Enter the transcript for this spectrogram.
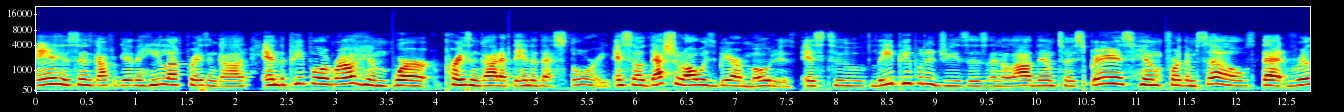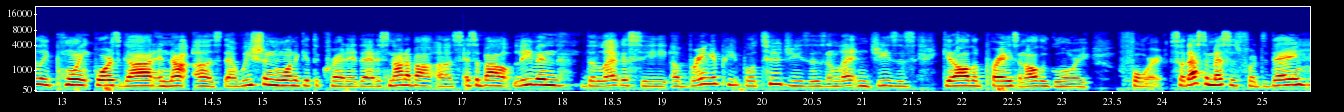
and his sins got forgiven, he left praising God. And the people around him were praising God God at the end of that story. And so that should always be our motive is to lead people to Jesus and allow them to experience him for themselves that really point towards God and not us. That we shouldn't want to get the credit, that it's not about us. It's about leaving the legacy of bringing people to Jesus and letting Jesus get all the praise and all the glory for it. So that's the message for today.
